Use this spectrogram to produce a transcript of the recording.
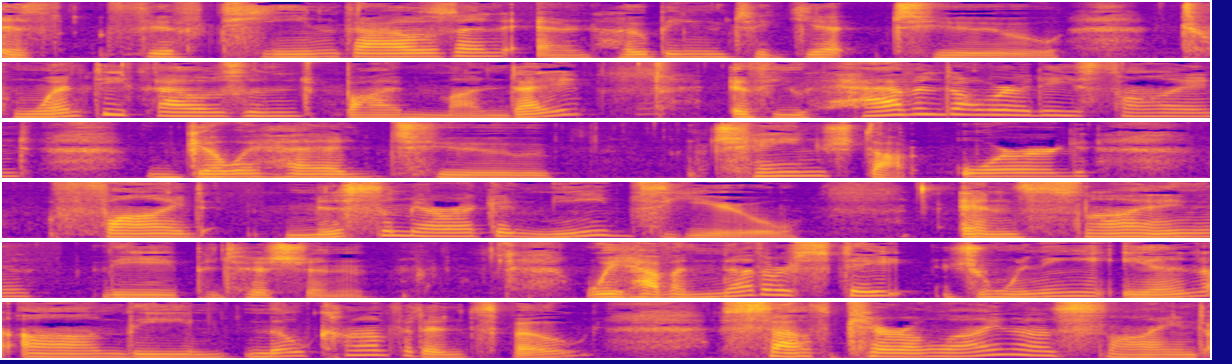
is 15,000 and hoping to get to 20,000 by Monday. If you haven't already signed, go ahead to change.org, find Miss America Needs You, and sign the petition. We have another state joining in on the no confidence vote. South Carolina signed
